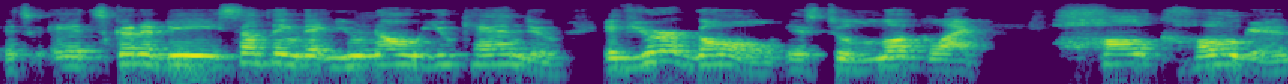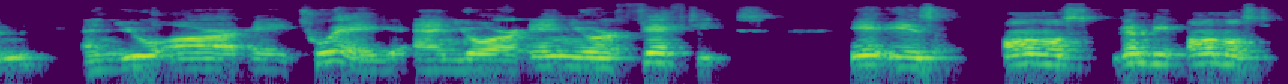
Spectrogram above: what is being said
it's, it's going to be something that you know you can do. If your goal is to look like Hulk Hogan and you are a twig and you're in your 50s, it is almost going to be almost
